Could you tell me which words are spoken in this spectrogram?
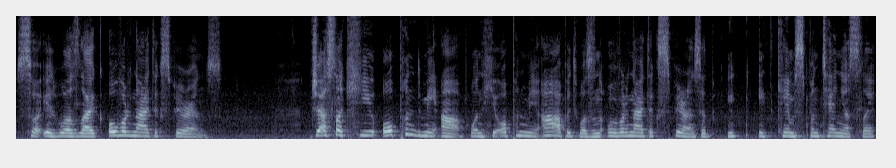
So it was like overnight experience just like he opened me up when he opened me up it was an overnight experience it, it, it came spontaneously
